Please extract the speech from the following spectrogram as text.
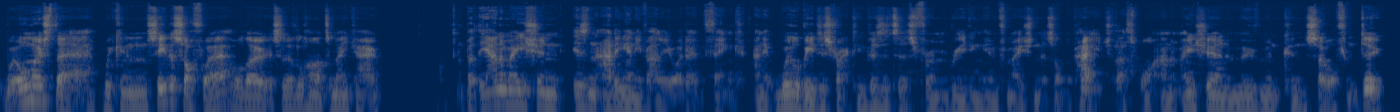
we're almost there. We can see the software, although it's a little hard to make out. But the animation isn't adding any value, I don't think, and it will be distracting visitors from reading the information that's on the page. That's what animation and movement can so often do.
